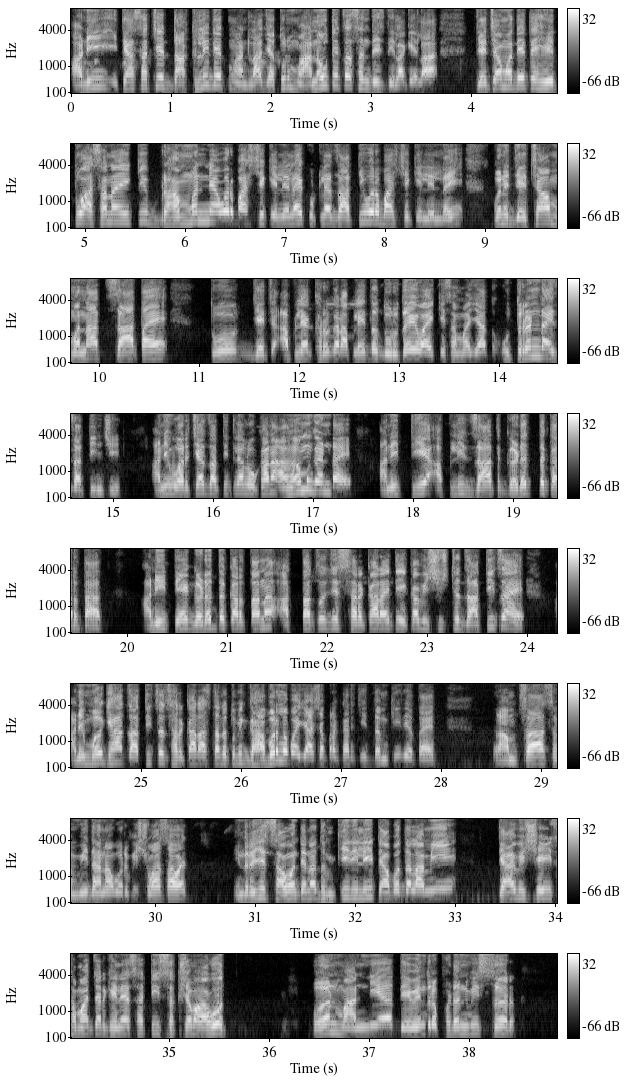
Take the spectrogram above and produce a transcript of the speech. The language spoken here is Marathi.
आणि इतिहासाचे दाखले देत मांडला ज्यातून मानवतेचा संदेश दिला गेला. ज्याच्यामध्ये ते हेतू असा नाही की ब्राह्मण्यावर भाष्य केलेलं आहे कुठल्या जातीवर भाष्य केलेलं नाही पण ज्याच्या मनात जात आहे तो ज्याच्या आपल्या खरोखर आपल्या इथं दुर्दैव आहे की समाजात उतरंड आहे जातींची. आणि वरच्या जातीतल्या लोकांना अहमगंड आहे आणि ते आपली जात गडद करतात. आणि ते गडद करताना आत्ताचं जे सरकार आहे ते एका विशिष्ट जातीचं आहे. आणि मग ह्या जातीचं सरकार असताना तुम्ही घाबरलं पाहिजे अशा प्रकारची धमकी देत आहेत आमचा संविधानावर विश्वास हवा इंद्रजित सावंत यांना धमकी दिली त्याबद्दल आम्ही त्याविषयी समाचार घेण्यासाठी सक्षम आहोत. पण माननीय देवेंद्र फडणवीस सर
